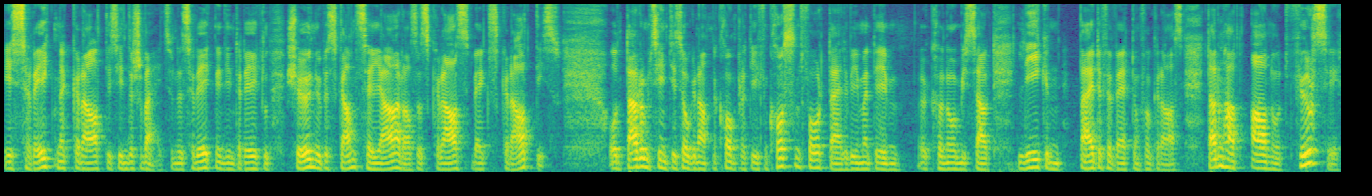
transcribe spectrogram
Es regnet gratis in der Schweiz und es regnet in der Regel schön über das ganze Jahr, also das Gras wächst gratis. Und darum sind die sogenannten komparativen Kostenvorteile, wie man dem ökonomisch sagt, liegen bei der Verwertung von Gras. Darum hat an und für sich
